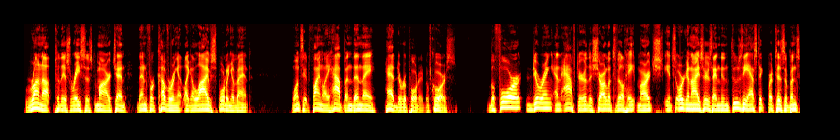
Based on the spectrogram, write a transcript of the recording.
run up to this racist march and then for covering it like a live sporting event. Once it finally happened, then they Had to report it, of course. Before, during, and after the Charlottesville Hate March, its organizers and enthusiastic participants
